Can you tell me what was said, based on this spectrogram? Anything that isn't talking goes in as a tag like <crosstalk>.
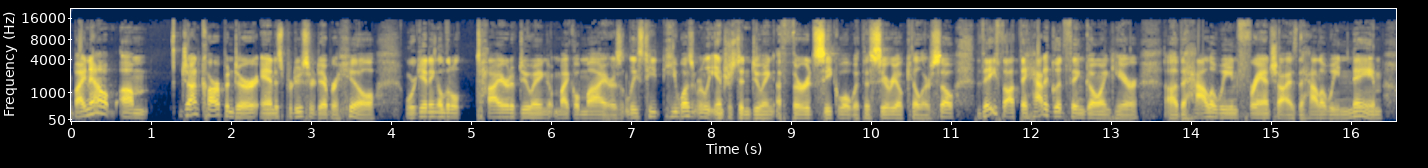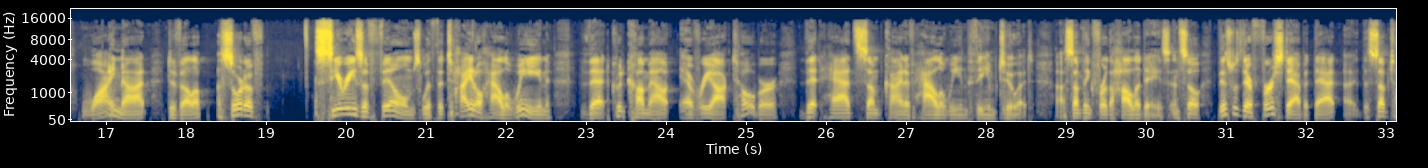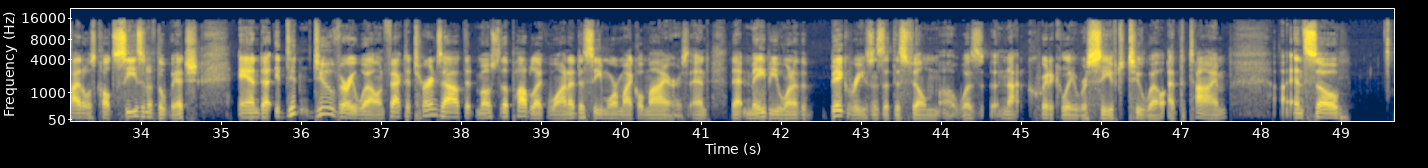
by now, um, John Carpenter and his producer Deborah Hill were getting a little tired of doing Michael Myers. At least he he wasn't really interested in doing a third sequel with the serial killer. So they thought they had a good thing going here. Uh, the Halloween franchise, the Halloween name. Why not develop a sort of series of films with the title Halloween that could come out every October that had some kind of Halloween theme to it, uh, something for the holidays. And so this was their first stab at that. Uh, the subtitle was called Season of the Witch. And uh, it didn't do very well. In fact, it turns out that most of the public wanted to see more Michael Myers, and that may be one of the big reasons that this film uh, was not critically received too well at the time. Uh, and so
